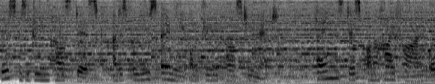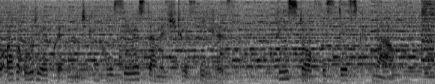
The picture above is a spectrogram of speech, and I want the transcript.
This is a Dreamcast disc and is for use only on a Dreamcast unit. Playing this disc on a hi-fi or other audio equipment can cause serious damage to its speakers. Please stop this disc now.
